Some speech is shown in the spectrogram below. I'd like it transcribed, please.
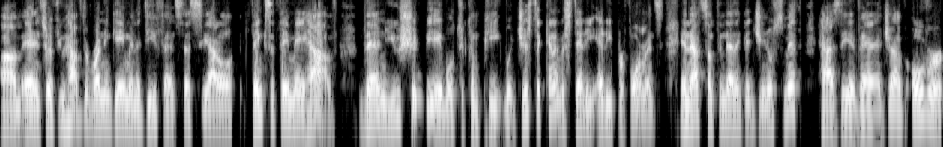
Um, and so if you have the running game and the defense that Seattle thinks that they may have, then you should be able to compete with just a kind of a steady Eddie performance. And that's something that I think that Geno Smith has the advantage of over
